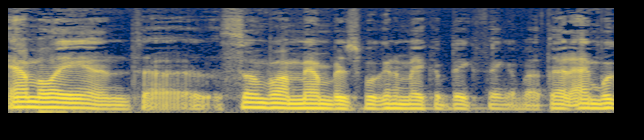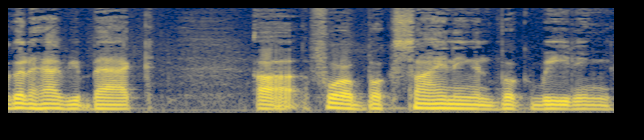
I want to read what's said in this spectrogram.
Emily and uh, some of our members. We're going to make a big thing about that, and we're going to have you back uh, for a book signing and book reading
